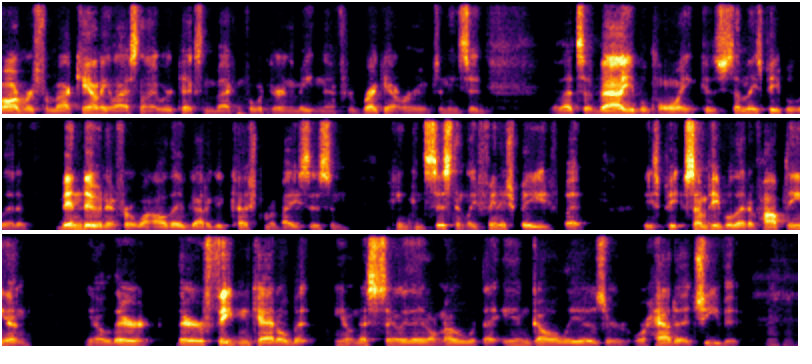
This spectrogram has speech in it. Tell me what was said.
farmers from my county last night. We were texting back and forth during the meeting after breakout rooms, and he said, "That's a valuable point because some of these people that have been doing it for a while, they've got a good customer basis and can consistently finish beef. But these pe- some people that have hopped in, you know, they're they're feeding cattle, but you know necessarily they don't know what the end goal is or or how to achieve it. Mhm.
